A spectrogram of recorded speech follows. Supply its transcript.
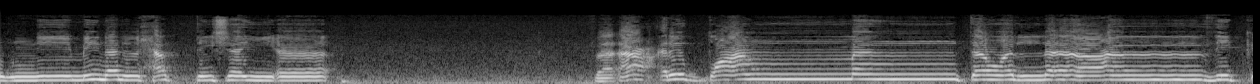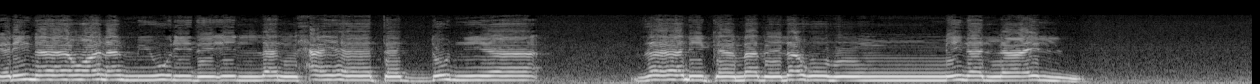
يغني من الحق شيئا. فأعرض عن من تولى عن ذكرنا ولم يرد إلا الحياة الدنيا. ذلك مبلغهم من العلم.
